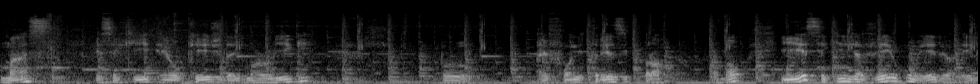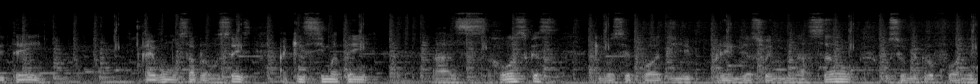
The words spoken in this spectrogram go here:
Mas esse aqui é o cage da Small Rig iPhone 13 Pro, tá bom? E esse aqui já veio com ele, ó, ele tem, aí eu vou mostrar para vocês, aqui em cima tem as roscas que você pode prender a sua iluminação, o seu microfone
